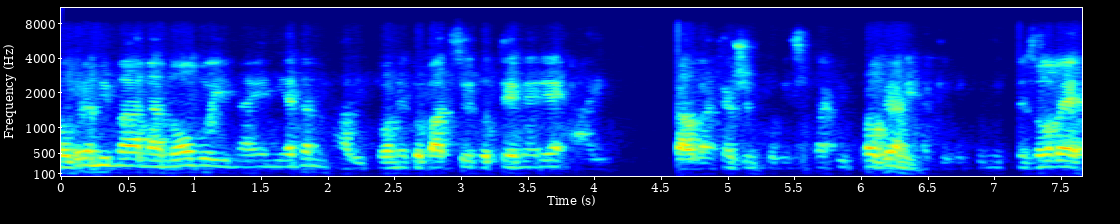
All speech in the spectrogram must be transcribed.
programima na Novo i na N1, ali to ne dobacuje do te mere, a i, kao da kažem, to nisu takvi programi, dakle, niko njih ne zove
